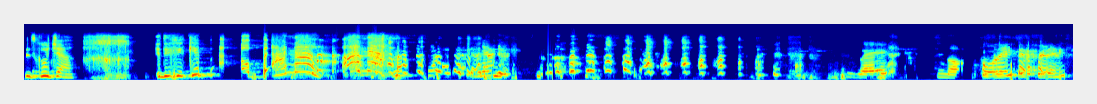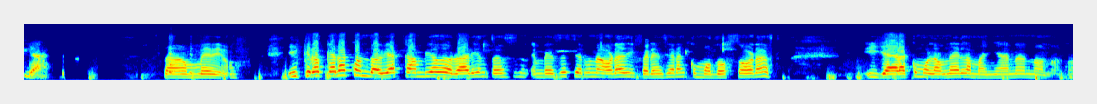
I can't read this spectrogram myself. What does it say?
escucha, y dije, ¿qué? Oh, Ana, Güey, no, Fue una pues, interferencia. estaba medio. Y creo que era cuando había cambio de horario, entonces en vez de ser una hora de diferencia eran como dos horas y ya era como la una de la mañana, no, no, no.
